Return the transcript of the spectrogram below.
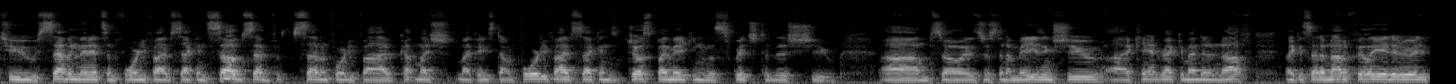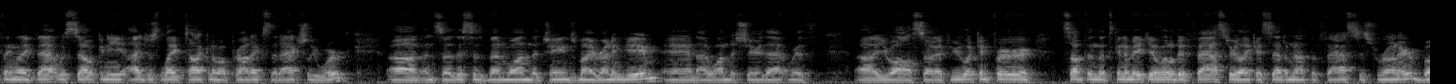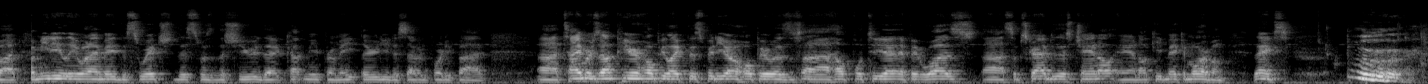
to 7 minutes and 45 seconds, sub 745. Cut my, my pace down 45 seconds just by making the switch to this shoe. Um, so it's just an amazing shoe. I can't recommend it enough. Like I said, I'm not affiliated or anything like that with Saucony. I just like talking about products that actually work. Um, and so this has been one that changed my running game and I wanted to share that with uh, you all. So if you're looking for something that's going to make you a little bit faster, like I said, I'm not the fastest runner, but immediately when I made the switch, this was the shoe that cut me from 8.30 to 7.45. Uh, timer's up here. Hope you liked this video. Hope it was uh, helpful to you. If it was, uh, subscribe to this channel and I'll keep making more of them. Thanks.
